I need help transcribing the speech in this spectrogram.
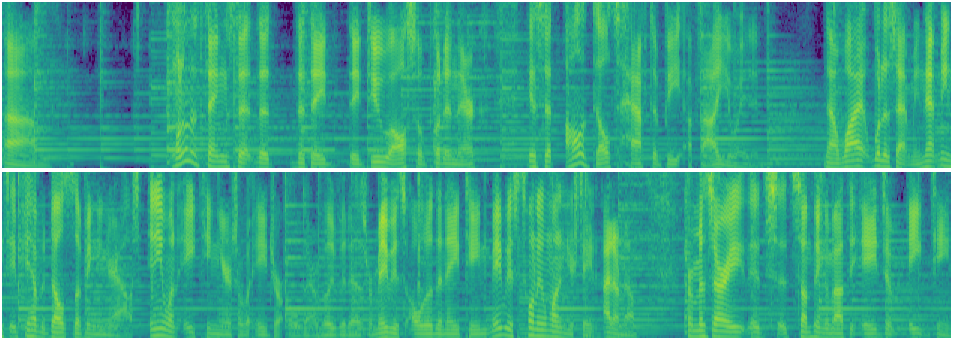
Um, one of the things that, that, that they, they do also put in there is that all adults have to be evaluated. Now, why? What does that mean? That means if you have adults living in your house, anyone 18 years of age or older, I believe it is, or maybe it's older than 18, maybe it's 21 in your state. I don't know. For Missouri, it's it's something about the age of 18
